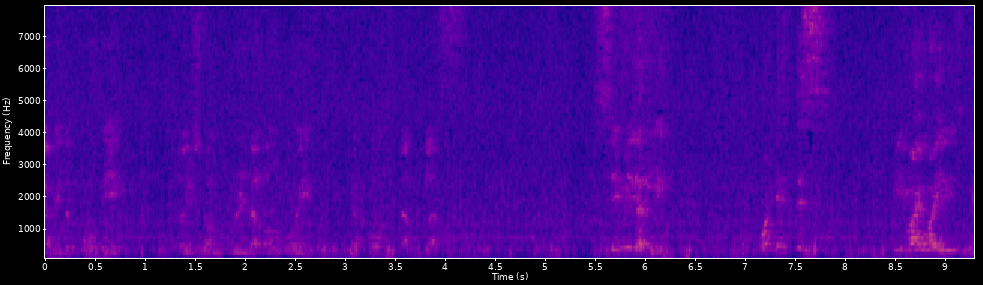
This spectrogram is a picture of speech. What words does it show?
stuck in the port A. So it's from pulled along OA the port the plus. Similarly, what is this PYY is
